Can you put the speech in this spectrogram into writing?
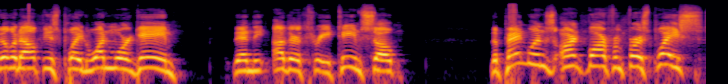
Philadelphia's played one more game than the other three teams. So the Penguins aren't far from first place.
